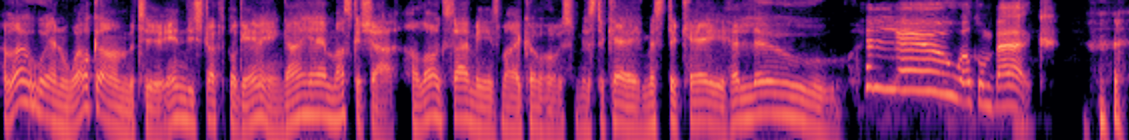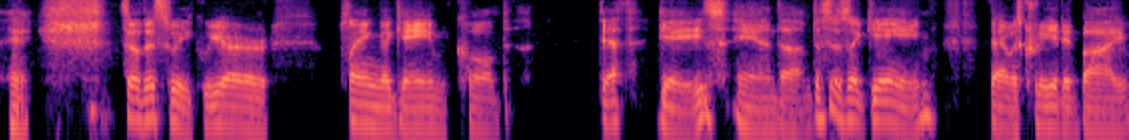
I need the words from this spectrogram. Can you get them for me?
Hello and welcome to Indestructible Gaming. I am Musket Shot. Alongside me is my co-host, Mr. K. Mr. K, hello. Hello, welcome back. Hey. So this week we are playing a game called Death Gaze, and um, this is a game that was created by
